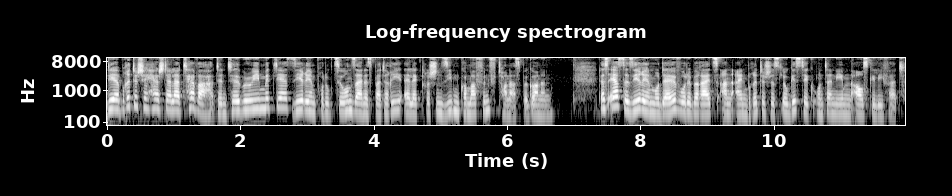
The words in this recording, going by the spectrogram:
Der britische Hersteller Teva hat in Tilbury mit der Serienproduktion seines batterieelektrischen 7,5 Tonners begonnen. Das erste Serienmodell wurde bereits an ein britisches Logistikunternehmen ausgeliefert.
